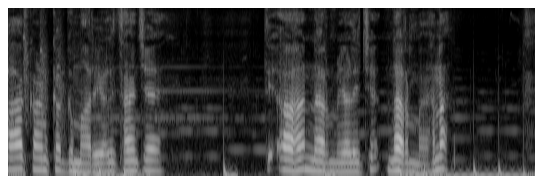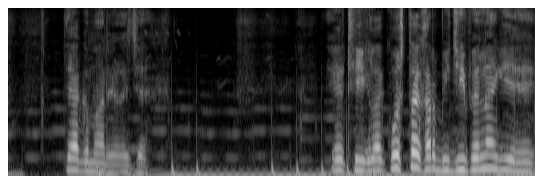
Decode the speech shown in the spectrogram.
ਆਹ ਕਣਕ ਗਮਾਰੇ ਵਾਲੇ ਥਾਂ 'ਚ ਹੈ, ਤੇ ਆਹ ਨਰਮੇ ਵਾਲੇ 'ਚ ਨਰਮ ਹੈ, ਹਨਾ? ਤੇ ਆ ਗਮਾਰੇ ਵਾਲੇ 'ਚ। ਇਹ ਠੀਕ ਲੱਗ, ਕੁਛ ਤਾਂ ਖਰ ਬੀਜੀ ਪਹਿਲਾਂ ਗਈ ਇਹ?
